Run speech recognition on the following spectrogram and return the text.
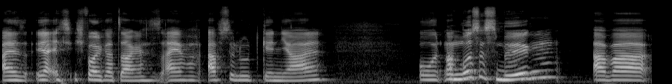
also, ja, ich, ich wollte gerade sagen, es ist einfach absolut genial. Und man muss es mögen, aber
